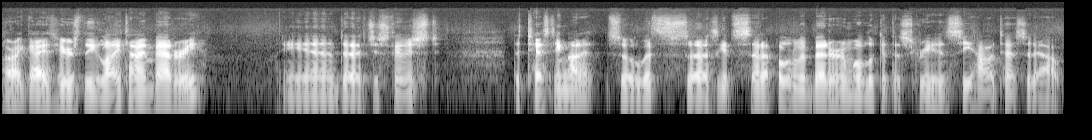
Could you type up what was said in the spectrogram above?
All right, guys, here's the Litime battery, and uh, just finished the testing on it. So let's uh, get set up a little bit better, and we'll look at the screen and see how it tested out.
